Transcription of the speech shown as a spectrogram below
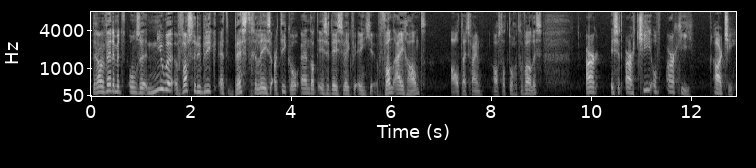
Dan gaan we verder met onze nieuwe vaste rubriek, het best gelezen artikel. En dat is er deze week weer eentje van eigen hand. Altijd fijn als dat toch het geval is. Ar is het Archie of Archie? Archie.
